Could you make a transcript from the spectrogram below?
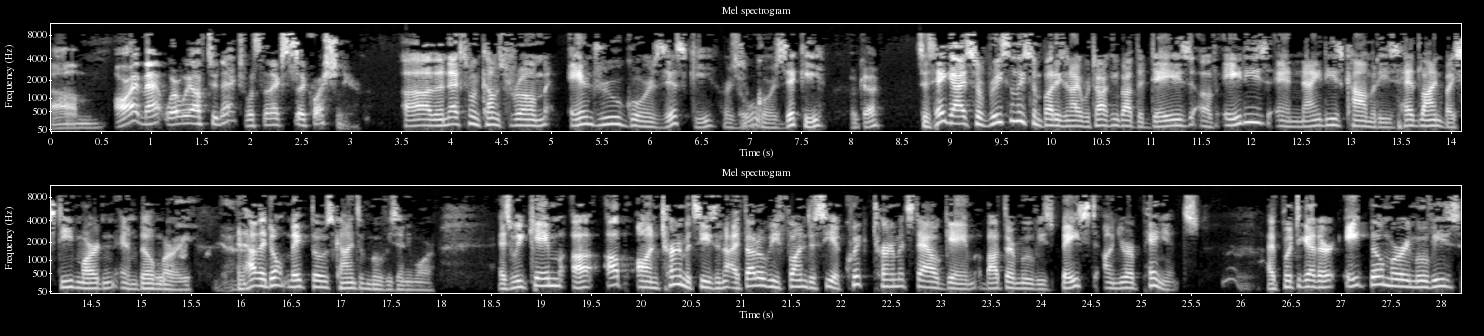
Um, all right, Matt, where are we off to next? What's the next uh, question here? Uh, the next one comes from Andrew Gorziski or Ooh. Gorzicki. Okay. Says, Hey guys, so recently some buddies and I were talking about the days of 80s and 90s comedies headlined by Steve Martin and Bill Murray Yeah. and how they don't make those kinds of movies anymore. As we came uh, up on tournament season, I thought it would be fun to see a quick tournament style game about their movies based on your opinions. I put together eight Bill Murray movies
